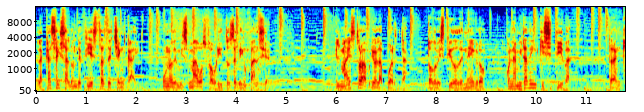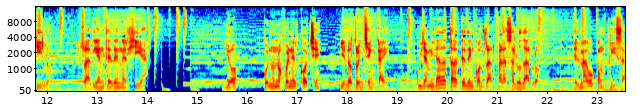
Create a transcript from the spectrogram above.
la casa y salón de fiestas de Chenkai, uno de mis magos favoritos de la infancia. El maestro abrió la puerta, todo vestido de negro, con la mirada inquisitiva, tranquilo, radiante de energía. Yo, con un ojo en el coche y el otro en Chenkai, cuya mirada traté de encontrar para saludarlo. El mago con prisa,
